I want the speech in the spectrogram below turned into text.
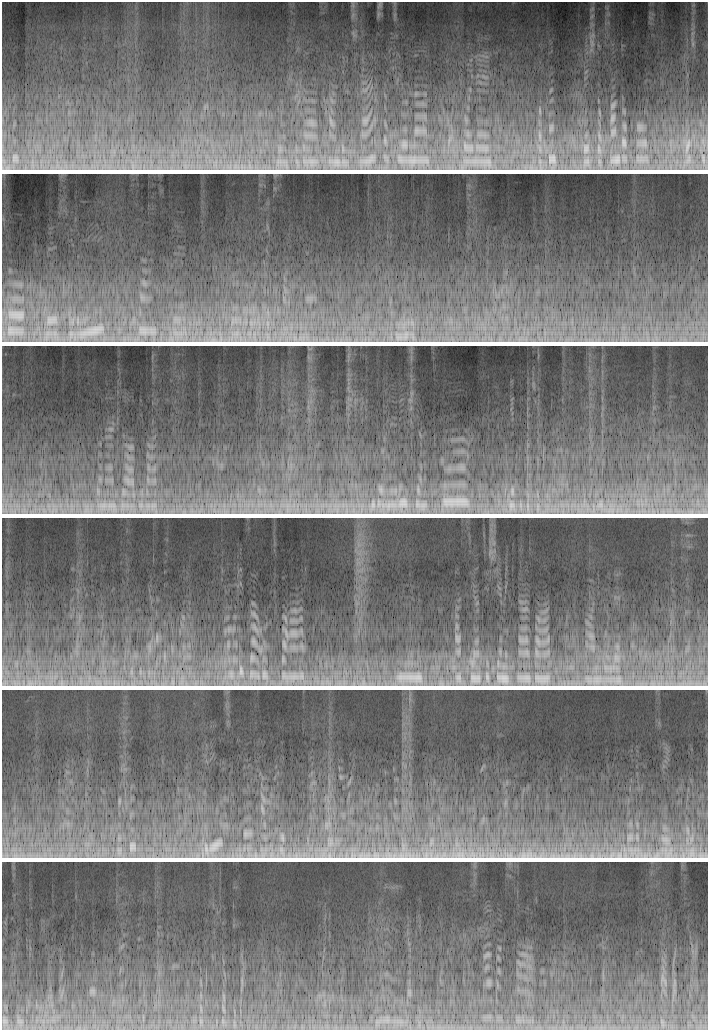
Bakın. Sandviçler satıyorlar. Böyle bakın 5.99 5.5 5.20 cent ve 4.80 Dönerci abi var. Dönerin fiyatı da yedi buçuk. Pizza Hut var. Hmm, Asyatik yemekler var. Hani böyle Bakın pirinç ve tavuk yedi buçuk. Böyle şey böyle kutu içinde koyuyorlar. Kokusu çok güzel. Böyle hmm, yapayım. Starbucks var. Starbucks yani.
